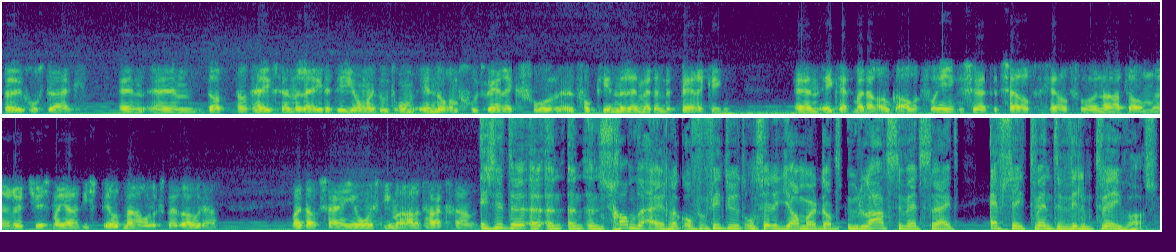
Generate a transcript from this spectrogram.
Beugelsdijk. En ehm, dat, dat heeft een reden. Die jongen doet enorm goed werk voor, voor kinderen met een beperking. En ik heb me daar ook altijd voor ingezet. Hetzelfde geldt voor Nathan eh, Rutjes. Maar ja, die speelt nauwelijks bij Roda. Maar dat zijn jongens die me aan het hart gaan. Is het eh, een, een, een schande eigenlijk, of vindt u het ontzettend jammer... dat uw laatste wedstrijd FC Twente Willem II was?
